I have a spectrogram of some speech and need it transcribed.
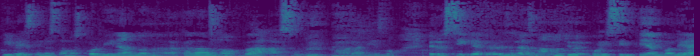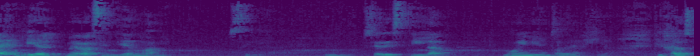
Y ves que no estamos coordinando nada, cada uno va a su ritmo ahora mismo. Pero sí que a través de las manos yo voy sintiéndole a él y él me va sintiendo a mí. Se destila movimiento de energía. Fijaros,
